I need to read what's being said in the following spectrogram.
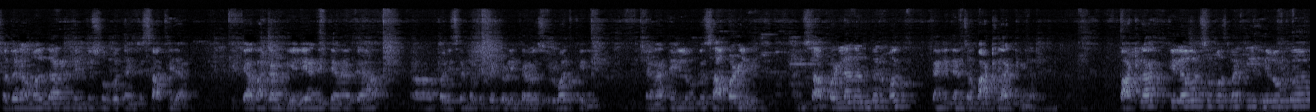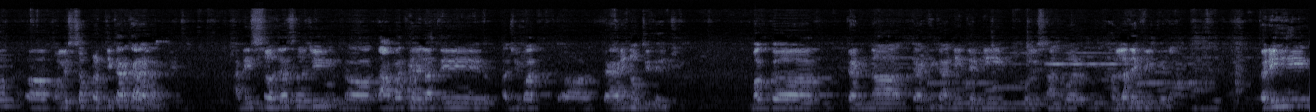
सदर अंमलदार आणि त्यांच्यासोबत त्यांचे साथीदार त्या भागात गेले आणि त्यांना त्या परिसरामध्ये पेट्रोलिंग करायला सुरुवात केली. त्यांना ते लोक सापडले आणि सापडल्यानंतर मग त्यांनी त्यांचा पाठलाग केला. पाठलाग केल्यावर समजलं की हे लोक पोलिसचा प्रतिकार करायला लागले. आणि सहजासहजी ताब्यात यायला ते अजिबात तयारी नव्हती त्यांची. मग त्यांना त्या ठिकाणी त्यांनी पोलिसांवर हल्ला देखील केला. तरीही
